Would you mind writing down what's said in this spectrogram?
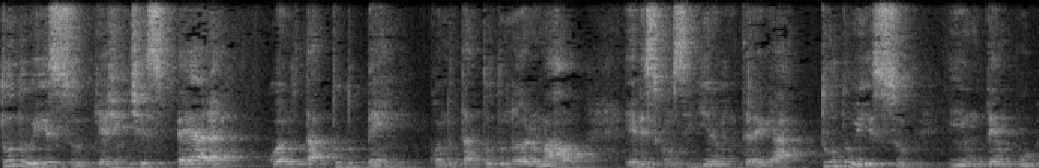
tudo isso que a gente espera quando está tudo bem, quando está tudo normal. Eles conseguiram entregar tudo isso em um tempo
